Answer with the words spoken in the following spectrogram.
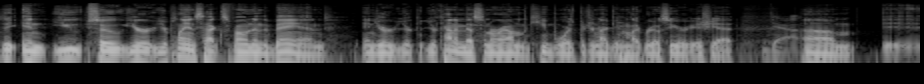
See, And you, so you're you're playing saxophone in the band, and you're you're you're kind of messing around on the keyboards, but you're not getting like real serious yet. Yeah. Um, eh,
